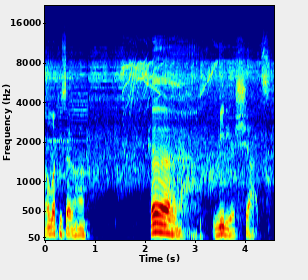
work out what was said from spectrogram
No lucky seven, huh? Ugh. Meteor shots.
